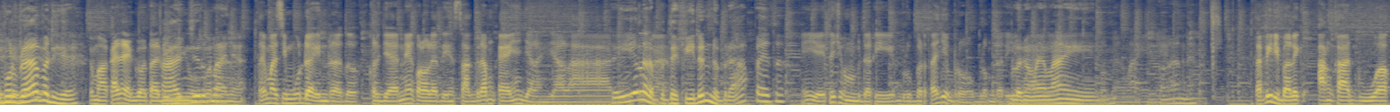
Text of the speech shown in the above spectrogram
Umur berapa dia? Makanya gue tadi Tajir, bingung mau nanya. Tapi masih muda Indra tuh. Kerjaannya kalau lihat di Instagram kayaknya jalan-jalan. Iya lah gitu dapet kan. dividen udah berapa itu? Iya itu cuma dari Bluebird aja bro, belum dari Belum yang lain-lain. Belum yang lainnya. Tapi di balik angka 2,3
